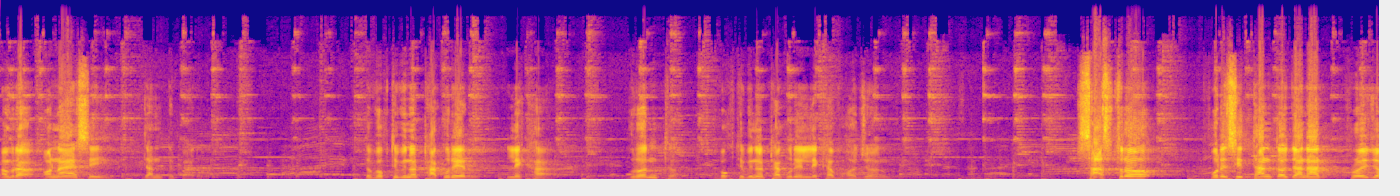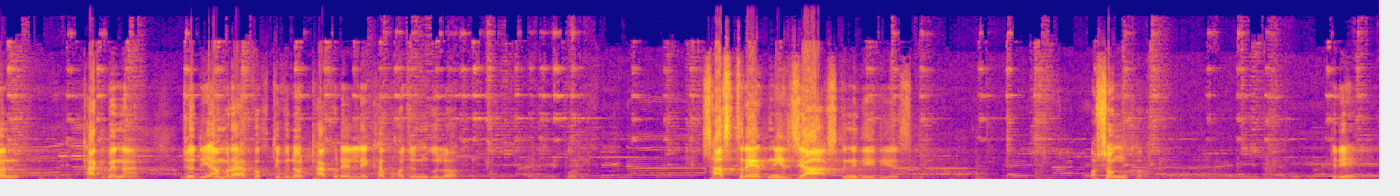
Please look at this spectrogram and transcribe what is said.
আমরা অনায়াসেই জানতে পারব। তো ভক্তিবিনোদ ঠাকুরের লেখা গ্রন্থ, ভক্তিবিনোদ ঠাকুরের লেখা ভজন। শাস্ত্র পরে সিদ্ধান্ত জানার প্রয়োজন থাকবে না। যদি আমরা ভক্তিবিনোদ ঠাকুরের লেখা ভজনগুলো পড়ি। শাস্ত্রের নির্যাস তিনি দিয়ে দিয়েছেন। অসংখ্য তিনি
